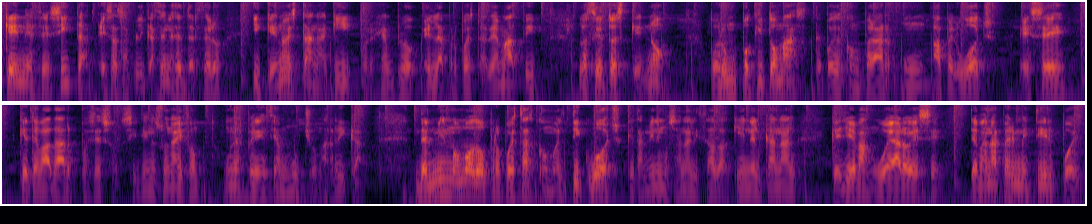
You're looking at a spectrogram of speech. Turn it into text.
que necesita esas aplicaciones de tercero y que no están aquí, por ejemplo, en la propuesta de Amazfit, lo cierto es que no. Por un poquito más te puedes comprar un Apple Watch SE que te va a dar, pues eso, si tienes un iPhone, una experiencia mucho más rica. Del mismo modo, propuestas como el TicWatch, que también hemos analizado aquí en el canal, que llevan Wear OS, te van a permitir pues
